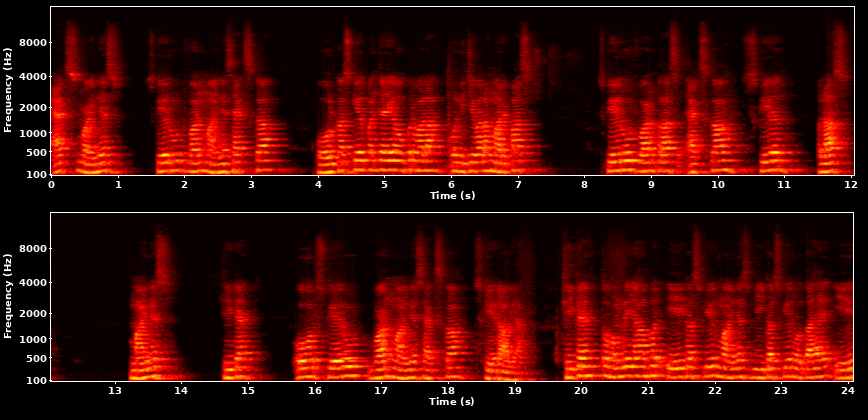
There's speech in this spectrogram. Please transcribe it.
x minus square root one minus x का होल का स्क्वेयर बन जाएगा ऊपर वाला, और नीचे वाला हमारे पास square root one plus x का स्क्वेयर प्लस माइनस ठीक है? और square root one minus x का स्क्वेयर आ गया। ठीक है? तो हमने यहाँ पर ए का स्क्वेयर माइनस बी का स्क्वेयर होता है A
